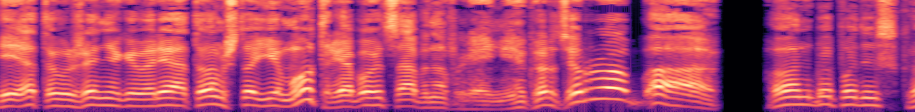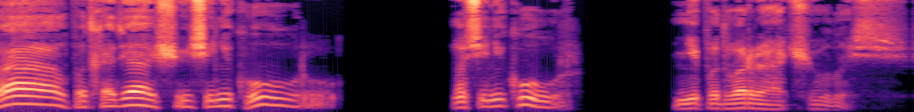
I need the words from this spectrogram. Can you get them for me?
И это уже не говоря о том, что ему требуется обновление гардероба. Он бы подыскал подходящую синекуру. Но синекур не подворачивалась.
